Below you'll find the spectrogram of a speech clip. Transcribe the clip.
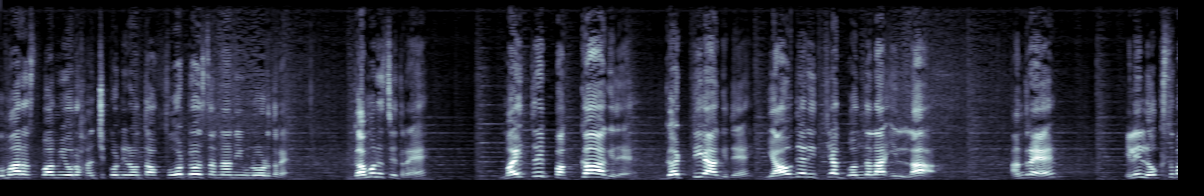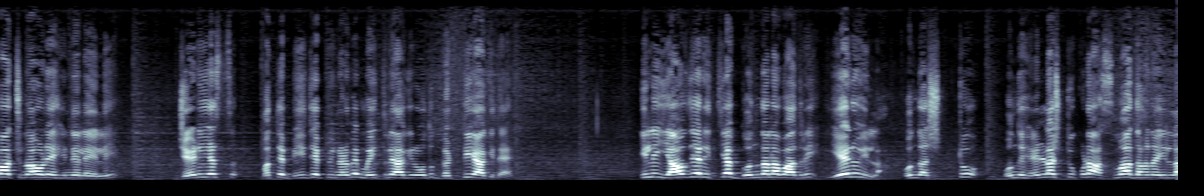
ಕುಮಾರಸ್ವಾಮಿ ಅವರು ಹಂಚಿಕೊಂಡಿರುವಂತಹ ಫೋಟೋಸ್ ಅನ್ನ ನೀವು ನೋಡಿದ್ರೆ ಗಮನಿಸಿದ್ರೆ ಮೈತ್ರಿ ಪಕ್ಕಾ ಆಗಿದೆ. ಗಟ್ಟಿ ಆಗಿದೆ ಯಾವುದೇ ರೀತಿಯ ಗೊಂದಲ ಇಲ್ಲ. ಅಂದರೆ ಇಲ್ಲಿ ಲೋಕಸಭಾ ಚುನಾವಣೆ ಹಿನ್ನೆಲೆಯಲ್ಲಿ ಜೆ ಡಿ ಎಸ್ ಮತ್ತು ಬಿ ಜೆ ಪಿ ನಡುವೆ ಮೈತ್ರಿ ಆಗಿರೋದು ಗಟ್ಟಿಯಾಗಿದೆ. ಇಲ್ಲಿ ಯಾವುದೇ ರೀತಿಯ ಗೊಂದಲವಾದ್ರಿ ಏನೂ ಇಲ್ಲ. ಒಂದಷ್ಟು, ಒಂದು ಹೇಳಷ್ಟು ಕೂಡ ಅಸಮಾಧಾನ ಇಲ್ಲ,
